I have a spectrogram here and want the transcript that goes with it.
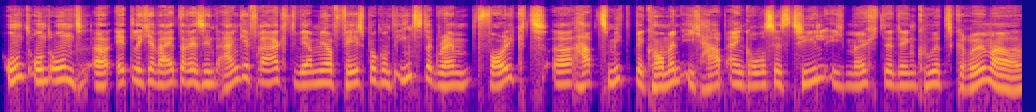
Und, und, und. Äh, etliche weitere sind angefragt. Wer mir auf Facebook und Instagram folgt, äh, hat's mitbekommen. Ich habe ein großes Ziel. Ich möchte den Kurt Grömer,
